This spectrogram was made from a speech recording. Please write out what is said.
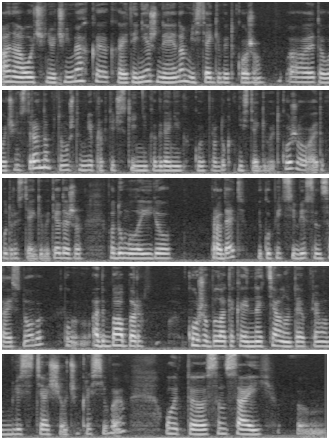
Она очень-очень мягкая, какая-то нежная, и она мне стягивает кожу. А, это очень странно, потому что мне практически никогда никакой продукт не стягивает кожу, а эта пудра стягивает. Я даже подумала ее продать и купить себе Сенсай снова. От Бабр кожа была такая натянутая, прямо блестящая, очень красивая. От Сенсай эм,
